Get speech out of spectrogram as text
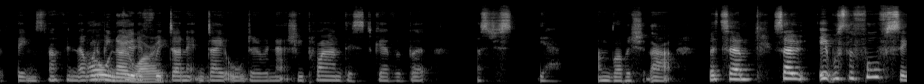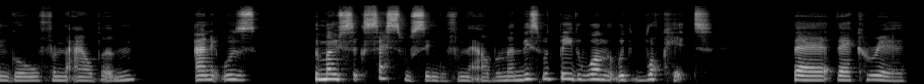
of things. Nothing that would have Oh, been no good if we'd done it in date order and actually planned this together. But that's just yeah, I'm rubbish at that. But um, so it was the fourth single from the album, and it was the most successful single from the album, and this would be the one that would rocket their their career.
